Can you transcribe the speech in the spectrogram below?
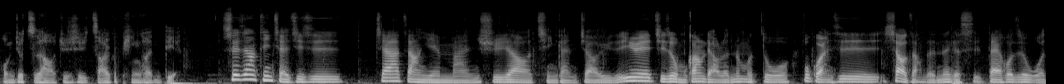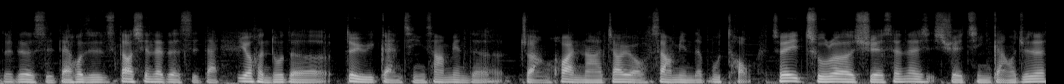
我们就只好就去找一个平衡点。所以这样听起来，其实。家长也蛮需要情感教育的，因为其实我们刚聊了那么多，不管是校长的那个时代，或者是我的这个时代，或者是到现在这个时代，有很多的对于感情上面的转换啊，交友上面的不同。所以除了学生在学情感，我觉得。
